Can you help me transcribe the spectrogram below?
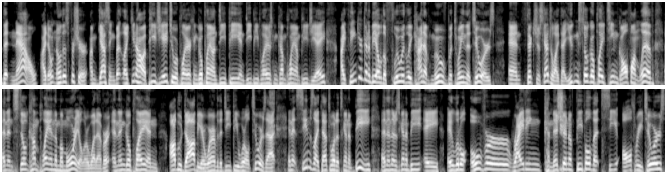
that now. I don't know this for sure. I'm guessing, but like you know how a PGA Tour player can go play on DP and DP players can come play on PGA. I think you're going to be able to fluidly kind of move between the tours and fix your schedule like that. You can still go play team golf on LIV and then still come play in the Memorial or whatever, and then go play in Abu Dhabi or wherever the DP World Tour is at. And it seems like that's what it's going to be. And then there's going to be a a little overriding commission of people that see all three tours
